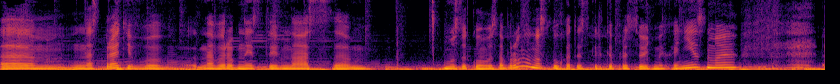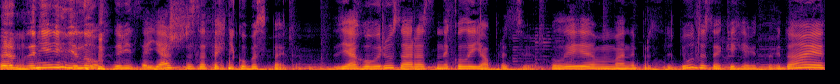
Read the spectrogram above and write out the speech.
Ем, насправді на виробництві в нас ем, музику заборонено слухати, скільки працюють механізми. Ні, ні, ні. Ну дивіться, я ж за техніку безпеки. Я говорю зараз не коли я працюю, коли в мене працюють люди, за яких я відповідаю,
